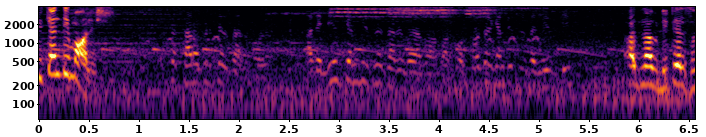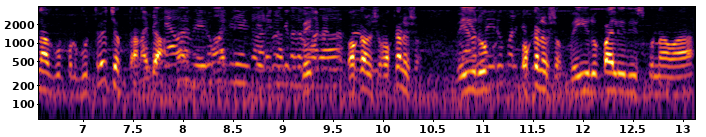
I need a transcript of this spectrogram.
యూ కెన్ డిమాలిష్. అదే నాకు డీటెయిల్స్ నాకు ఇప్పుడు గుర్తులే చెప్తాను. రూపాయలు వెయ్యి- ఒక్క నిమిషం ఒక్క నిమిషం. వెయ్యి రూప ఒక్క నిమిషం. వెయ్యి రూపాయలకి తీసుకున్నామా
